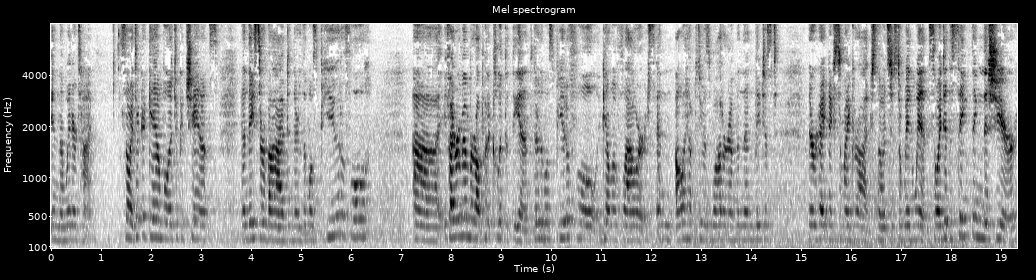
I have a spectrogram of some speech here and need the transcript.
in the wintertime. So I took a gamble, I took a chance, and they survived, and they're the most beautiful, uh, if I remember, I'll put a clip at the end. They're the most beautiful yellow flowers, and all I have to do is water them, and then they just, they're right next to my garage, so it's just a win-win. So I did the same thing this year,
